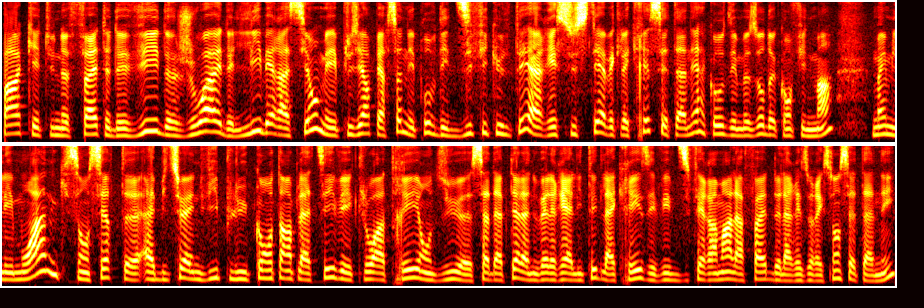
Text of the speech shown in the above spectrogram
Pâques est une fête de vie, de joie et de libération, mais plusieurs personnes éprouvent des difficultés à ressusciter avec le Christ cette année à cause des mesures de confinement. Même les moines, qui sont certes habitués à une vie plus contemplative et cloîtrée, ont dû euh, s'adapter à la nouvelle réalité de la crise et vivre différemment la fête de la résurrection cette année.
